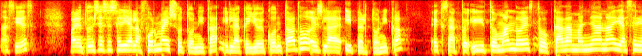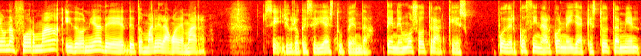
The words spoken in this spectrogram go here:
así es. Vale, entonces esa sería la forma isotónica y la que yo he contado es la hipertónica. Exacto, y tomando esto cada mañana ya sería una forma idónea de, de tomar el agua de mar. Sí, yo creo que sería estupenda. Tenemos otra que es poder cocinar con ella, que esto también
